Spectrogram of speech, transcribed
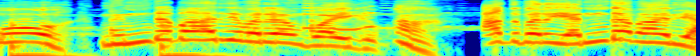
ഓ നിന്റെ ഭാര്യ വരാൻ വൈകും അതുവരെ എന്റെ ഭാര്യ.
